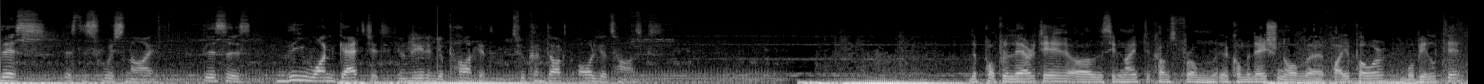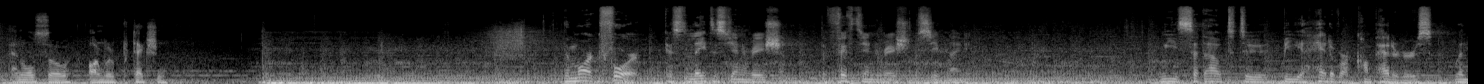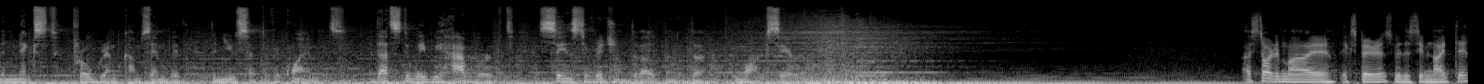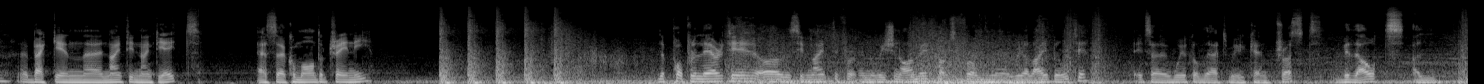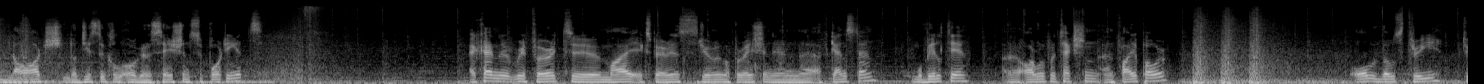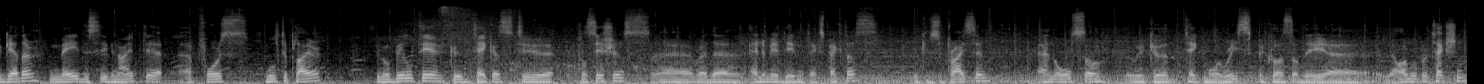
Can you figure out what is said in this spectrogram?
This is the Swiss knife. This is the one gadget you need in your pocket to conduct all your tasks. The popularity of the CV90 comes from the combination of uh, firepower, mobility and also armor protection. The Mark IV is the latest generation, the fifth generation of CV90. We set out to be ahead of our competitors when the next program comes in with the new set of requirements. And that's the way we have worked since the original development of the Mark Zero. I started my experience with the CV90 uh, back in uh, 1998 as a commander trainee. The popularity of the CV90 for the Norwegian Army comes from uh, reliability. It's a vehicle that we can trust without a large logistical organization supporting it. I can refer to my experience during operation in uh, Afghanistan. Mobility, uh, armor protection and firepower. All of those three together made the CV90 a force multiplier. The mobility could take us to positions uh, where the enemy didn't expect us. We could surprise them and also we could take more risk because of the, uh, the armor protection.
